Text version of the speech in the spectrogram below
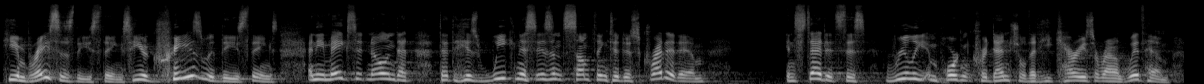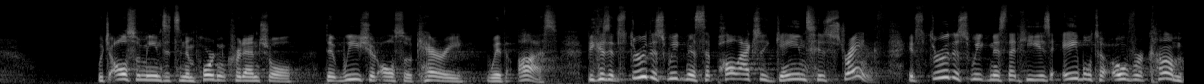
He embraces these things, he agrees with these things, and he makes it known that, that his weakness isn't something to discredit him. Instead, it's this really important credential that he carries around with him, which also means it's an important credential that we should also carry with us. Because it's through this weakness that Paul actually gains his strength. It's through this weakness that he is able to overcome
